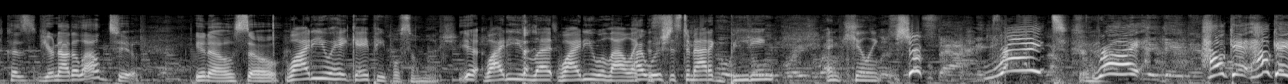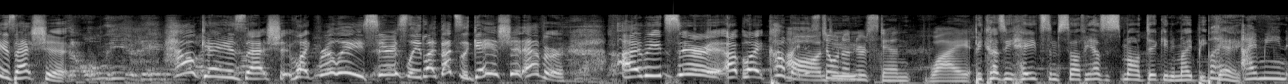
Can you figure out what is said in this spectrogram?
because you're not allowed to, you know. So, Why do you hate gay people so much? Yeah. Why do you let? Why do you allow like I the wish- systematic beating and killing? sure, right, right. How gay? How gay is that shit? Only a game. How gay is that shit? Like, really? Seriously? Like, that's the gayest shit ever. I mean, serious. I'm like, come on. I on, just don't dude. understand why. Because he hates himself. He has a small dick and he might be But gay. I mean,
